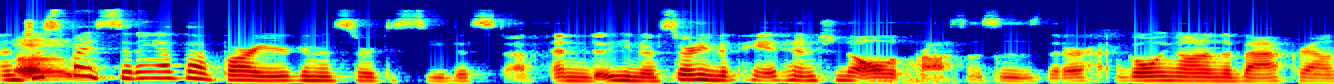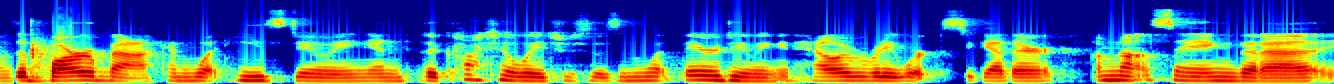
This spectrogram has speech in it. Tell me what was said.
And just Um, by sitting at that bar, you're going to start to see this stuff, and you know, starting to pay attention to all the processes that are going on in the background, the bar back and what he's doing, and the cocktail waitresses and what they're doing, and how everybody works together. I'm not saying that uh,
